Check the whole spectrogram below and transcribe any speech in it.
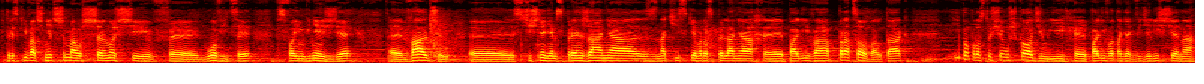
Wtryskiwacz nie trzymał szczelności w e, głowicy, w swoim gnieździe. E, Walczył e, z ciśnieniem sprężania, z naciskiem rozpylania e, paliwa, pracował, tak? I po prostu się uszkodził. I e, paliwo, tak jak widzieliście na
